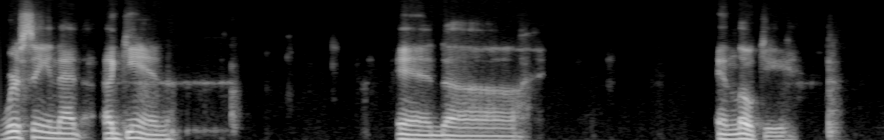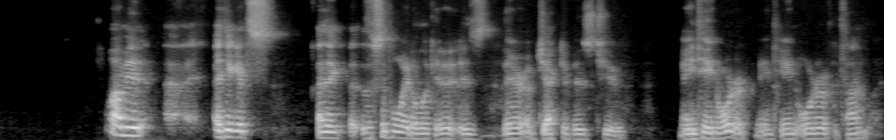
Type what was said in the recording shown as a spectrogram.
we're seeing that again and uh in Loki. Well, I mean, I- think it's. I think the simple way to look at it is their objective is to maintain order, maintain order of the timeline.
